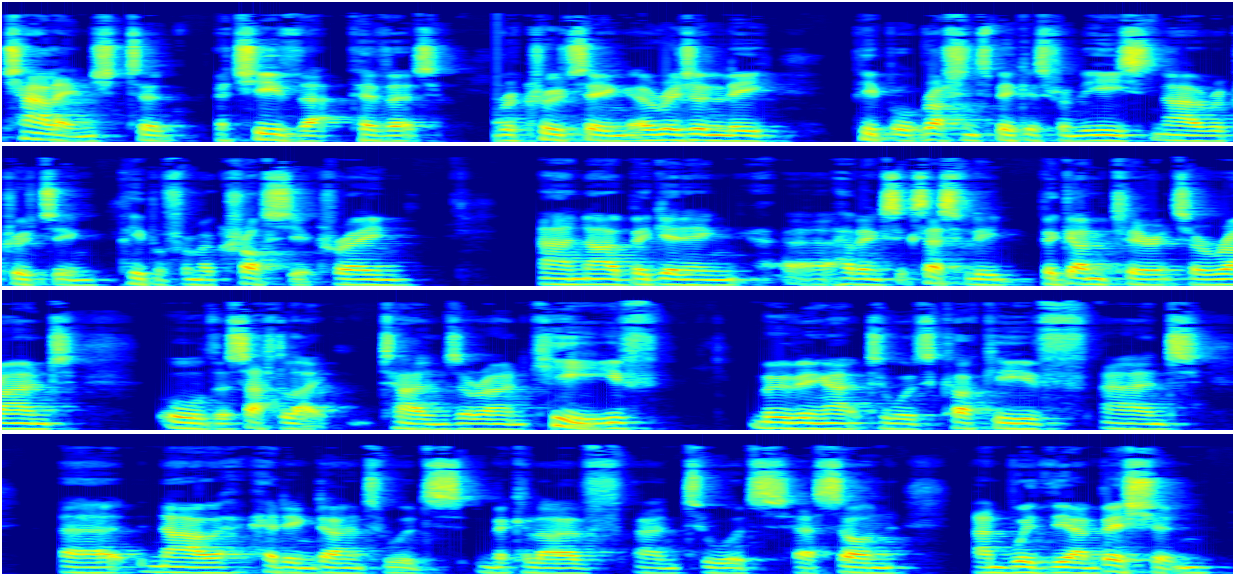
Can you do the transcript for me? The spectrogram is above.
challenge to achieve that pivot recruiting originally people, Russian speakers from the East, now recruiting people from across Ukraine. and now beginning, uh, having successfully begun clearance around all the satellite towns around Kiev, moving out towards Kharkiv and uh, now heading down towards Mykolaiv and towards Kherson, and with the ambition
